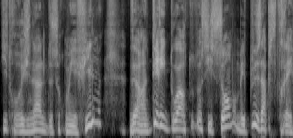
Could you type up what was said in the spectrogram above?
titre original de ce premier film, vers un territoire tout aussi sombre mais plus abstrait.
